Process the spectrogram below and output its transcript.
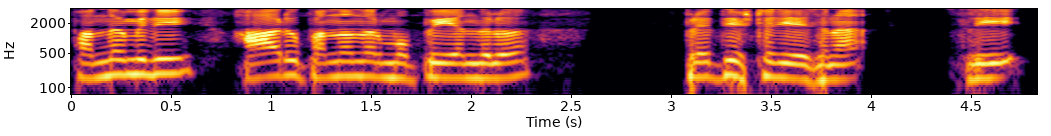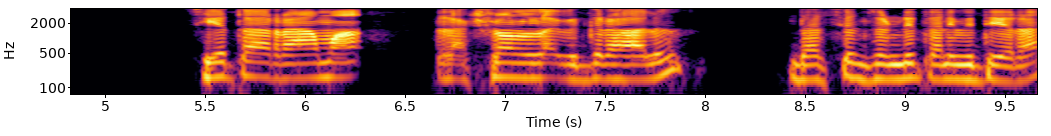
పంతొమ్మిది ఆరు పంతొమ్మిది వందల ముప్పై ఎనిమిదిలో ప్రతిష్ట చేసిన శ్రీ సీతారామ లక్ష్మణుల విగ్రహాలు దర్శించండి తనివి తీరా.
